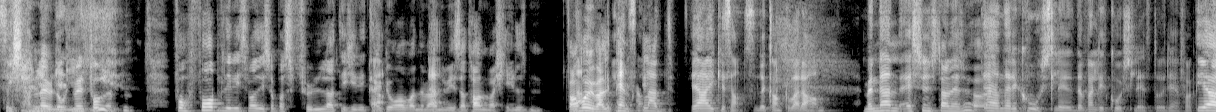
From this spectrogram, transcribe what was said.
De kjenner jo lukten. Men for, for, forhåpentligvis var de såpass fulle at de ikke tenkte over nødvendigvis at han var kilden. For han var jo veldig pent kledd. Ja, ikke sant. Så det kan ikke være han. Men den, jeg syns den er så den er koselig. Det var en litt koselig historie, faktisk. Ja,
